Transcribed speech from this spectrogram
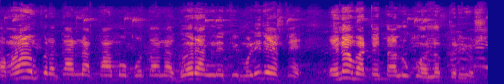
તમામ પ્રકારના કામો પોતાના ઘર આંગણેથી મળી રહેશે. એના માટે તાલુકો અલગ કર્યો છે.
